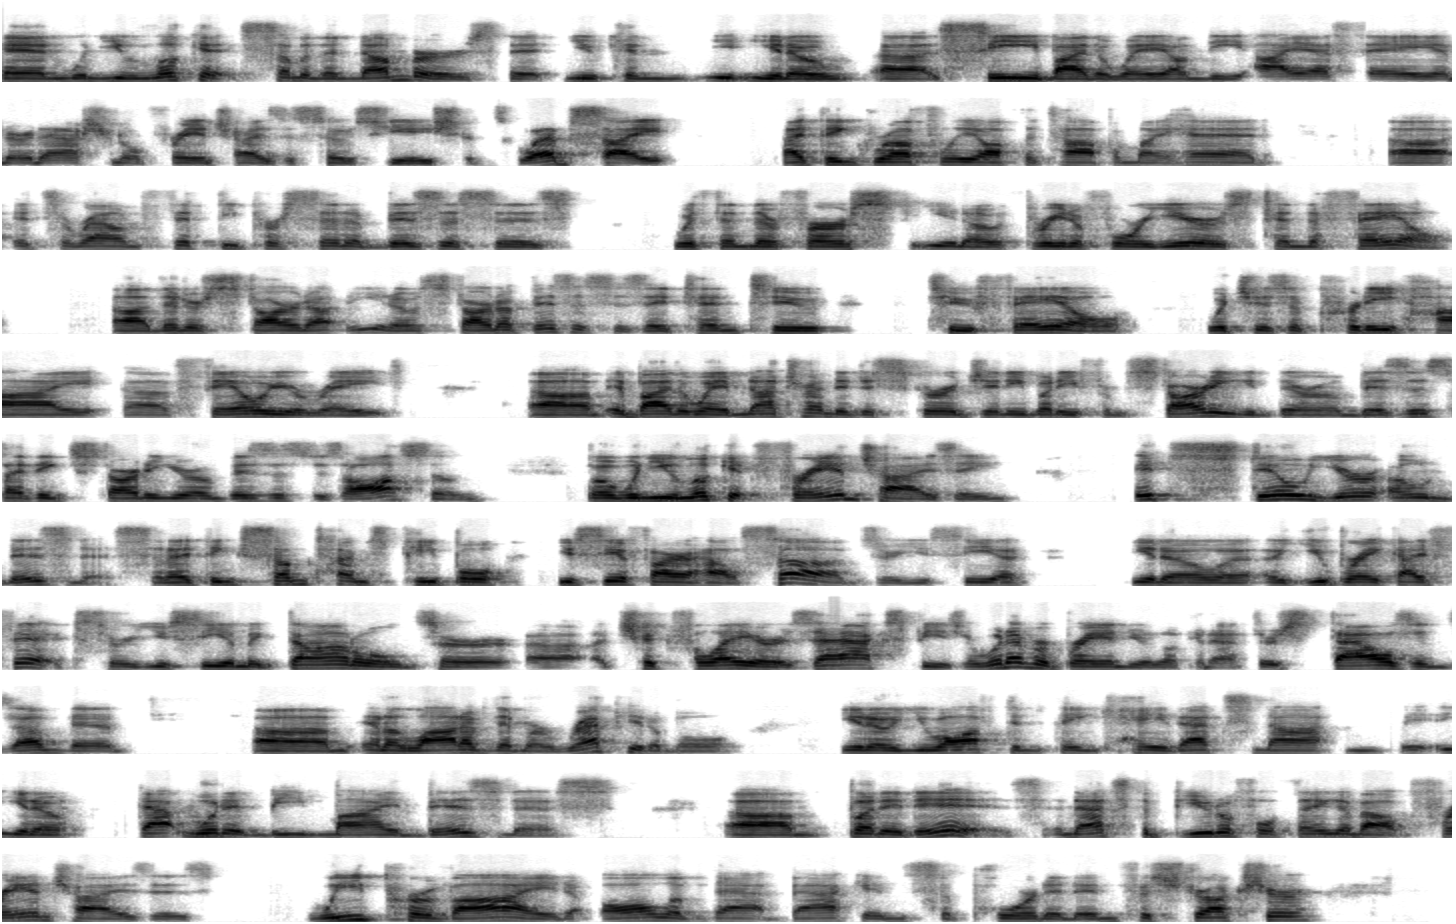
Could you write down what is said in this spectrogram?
And when you look at some of the numbers that you can you know uh, see by the way on the ifa international franchise association's website i think roughly off the top of my head uh, it's around 50% of businesses within their first you know three to four years tend to fail uh, that are startup, you know, startup businesses. They tend to to fail, which is a pretty high uh, failure rate. Um, and by the way, I'm not trying to discourage anybody from starting their own business. I think starting your own business is awesome, but when you look at franchising, it's still your own business. And I think sometimes people, you see a Firehouse Subs, or you see a you know, a, a uBreakiFix, or you see a McDonald's, or uh, a Chick Fil A, or a Zaxby's, or whatever brand you're looking at. There's thousands of them, um, and a lot of them are reputable you know you often think hey that's not you know that wouldn't be my business. Um, but it is. And that's the beautiful thing about franchises. We provide all of that back end support and infrastructure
